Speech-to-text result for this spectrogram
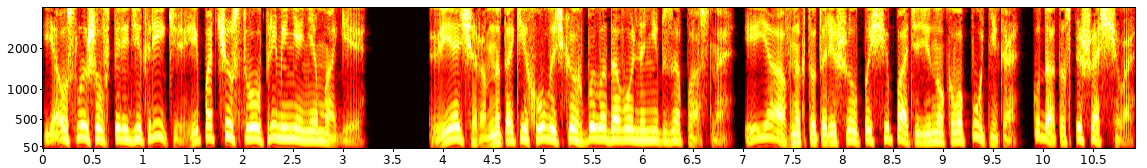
я услышал впереди крики и почувствовал применение магии. Вечером на таких улочках было довольно небезопасно, и явно кто-то решил пощипать одинокого путника, куда-то спешащего.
